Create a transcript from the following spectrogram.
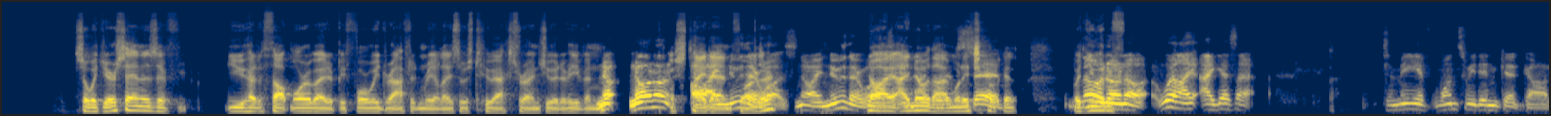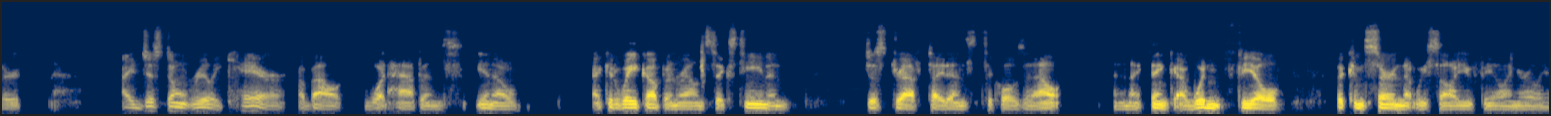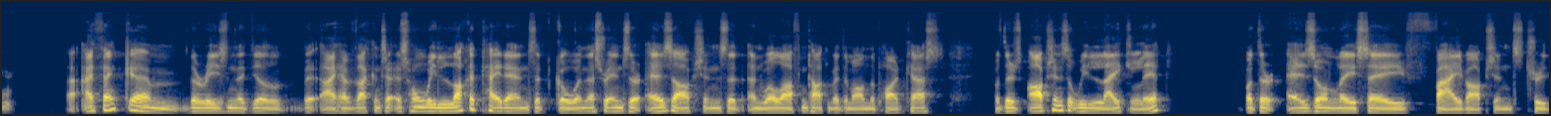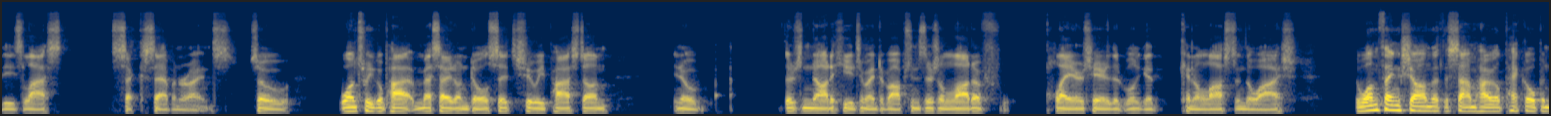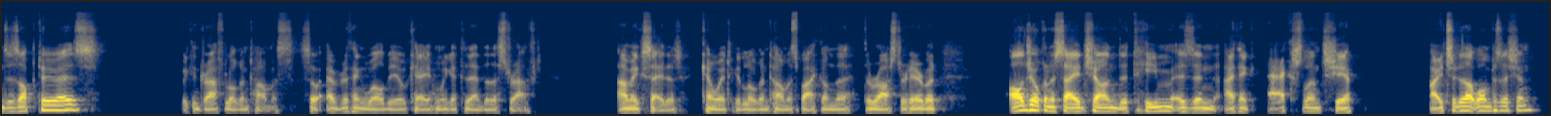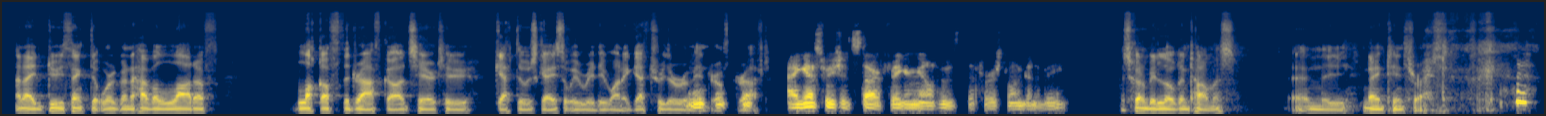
So what you're saying is if you had thought more about it before we drafted and realized there was two extra rounds, you would have even No, no, no. Oh, I knew there was. No, I knew there was. No, I, I know would that. Have only said- joking. But no, no, have no. Well, I, I guess I. To me, if once we didn't get Goedert, I just don't really care about what happens. You know, I could wake up in round 16 and just draft tight ends to close it out, and I think I wouldn't feel the concern that we saw you feeling earlier. I think um, the reason that you'll that I have that concern is when we look at tight ends that go in this range, there is options that, and we'll often talk about them on the podcast, but there's options that we like late, but there is only say five options through these last six, seven rounds. So once we go pa- miss out on Dulcich, who we passed on, you know, there's not a huge amount of options. There's a lot of players here that will get kind of lost in the wash. The one thing, Shawn, that the Sam Howell pick opens us up to is we can draft Logan Thomas. So everything will be okay when we get to the end of this draft. I'm excited. Can't wait to get Logan Thomas back on the, the roster here. But all joking aside, Shawn, the team is in, I think, excellent shape outside of that one position. And I do think that we're going to have a lot of luck off the draft gods here to get those guys that we really want to get through the remainder of the draft. I guess we should start figuring out who's the first one going to be. It's going to be Logan Thomas in the 19th round.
